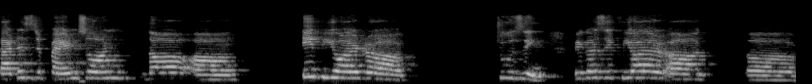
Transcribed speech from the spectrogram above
that is depends on the uh, tip you are uh, choosing. Because if you are uh, uh,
